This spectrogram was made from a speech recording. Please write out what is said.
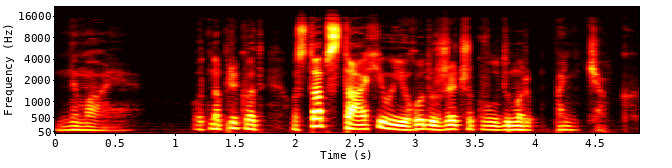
немає. От, наприклад, Остап Стахів і його дружечок Володимир Панчак.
